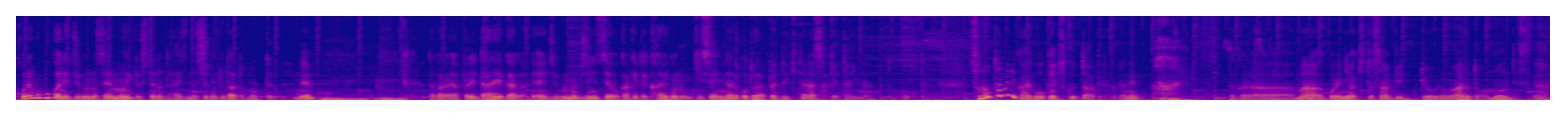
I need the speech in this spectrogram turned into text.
これも僕はね自分の専門医としての大事な仕事だと思ってるんだよね。うん。だからやっぱり誰かがね自分の人生をかけて介護の犠牲になることはやっぱりできたら避けたいなと思ってそのために介護保険作ったわけだからね。はいだからまあこれにはきっと賛否両論あるとは思うんですが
